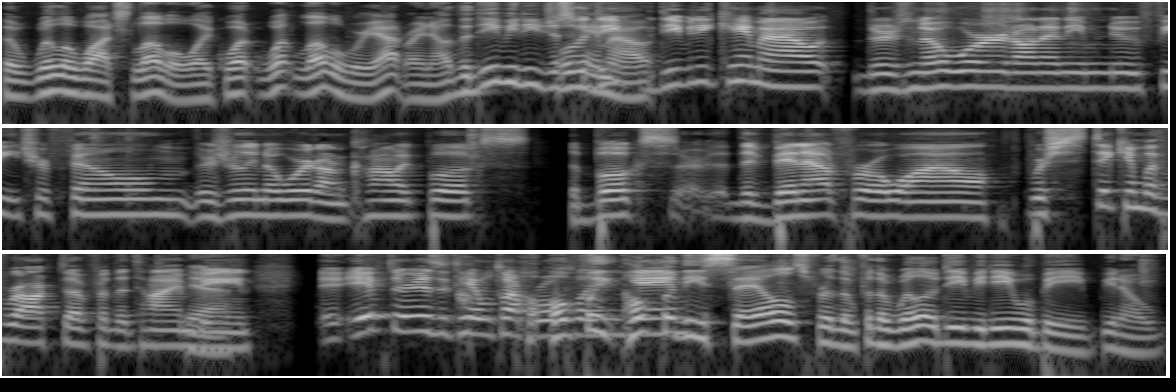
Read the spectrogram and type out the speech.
the Willow Watch level? Like, what what level are we at right now? The DVD just well, the came D- out. DVD came out. There's no word on any new feature film. There's really no word on comic books. The books are, they've been out for a while. We're sticking with Rocked Up for the time Yeah. being. If there is a tabletop role hopefully, playing hopefully these sales for the for the Willow DVD will be you know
